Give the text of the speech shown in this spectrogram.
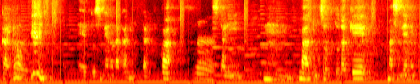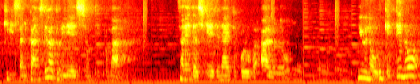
回の、うん、えーと自然の中に行ったりとかしたり、うん。まあ、あとちょっとだけ、まあ、自然の厳しさに関してはトリレーションというか、まあ、サレンダーしきれてないところがあると。いうのを受けての、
